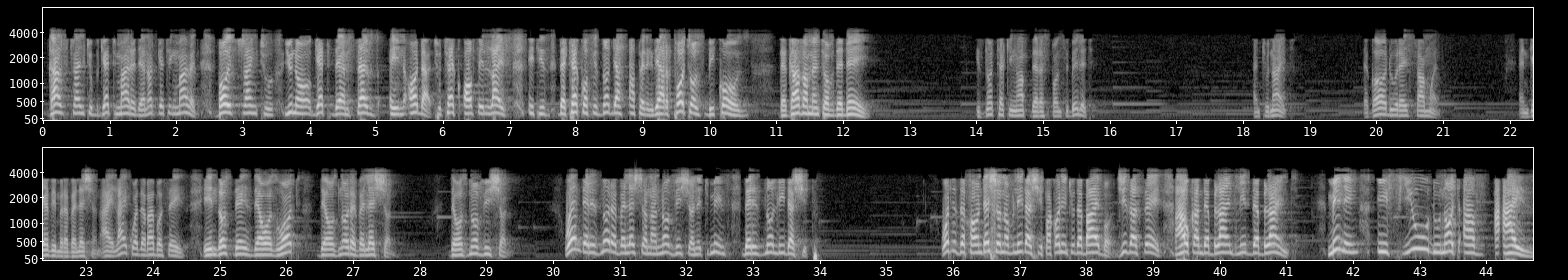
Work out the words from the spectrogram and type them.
Girls trying to get married, they're not getting married. Boys trying to, you know, get themselves in order to take off in life. It is, the takeoff is not just happening. There are portals because the government of the day is not taking up the responsibility. And tonight, the God who raised Samuel and gave him revelation. I like what the Bible says. In those days, there was what? There was no revelation. There was no vision. When there is no revelation and no vision, it means there is no leadership. What is the foundation of leadership according to the Bible? Jesus said, How can the blind lead the blind? Meaning, if you do not have eyes,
